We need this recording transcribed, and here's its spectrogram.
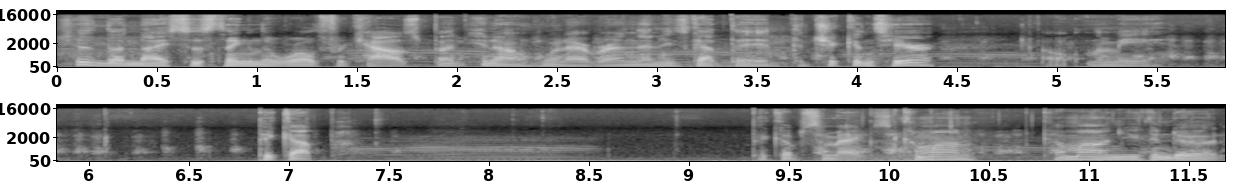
which isn't the nicest thing in the world for cows, but you know, whatever. And then he's got the, the chickens here. Oh, let me pick up. Pick up some eggs. Come on. Come on, you can do it.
